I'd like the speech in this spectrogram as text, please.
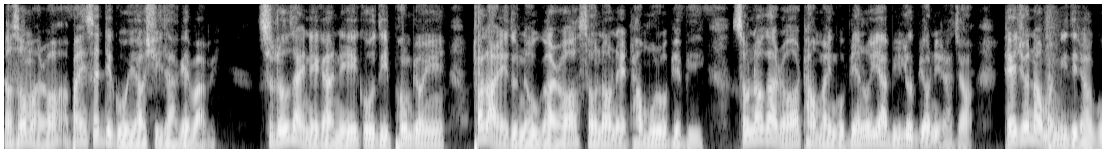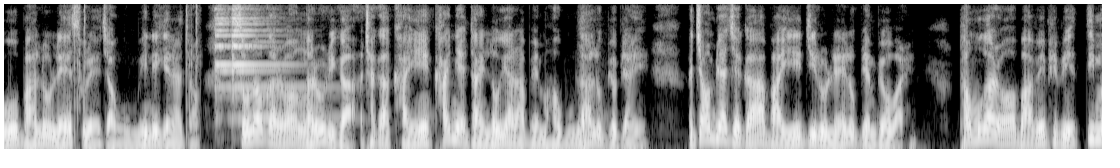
နောက်ဆုံးမှာတော့အပိုင်း7ကိုရောက်ရှိလာခဲ့ပါပြီစတိုးဆိုင်တွေကနေကိုစီဖုံပြောရင်းထွက်လာတဲ့သူနှစ်ဦးကတော့စုံနောက်နဲ့ထောင်မိုးတို့ဖြစ်ပြီးစုံနောက်ကတော့ထောင်ပိုင်ကိုပြန်လို့ရပြီလို့ပြောနေတာကြောင့်ထဲကျွန်းအောင်မမိသေးတာကိုဘာလို့လဲဆိုတဲ့အကြောင်းကိုမေးနေကြတာကြောင့်စုံနောက်ကတော့ငါတို့တွေကအထက်ကခိုင်ရင်ခိုင်းတဲ့အတိုင်းလုပ်ရတာပဲမဟုတ်ဘူးလားလို့ပြောပြရင်အကြောင်းပြချက်ကဘာရေးကြည့်လို့လဲလို့ပြန်ပြောပါတယ်ထောင်မိုးကတော့ဘာပဲဖြစ်ဖြစ်တိမ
